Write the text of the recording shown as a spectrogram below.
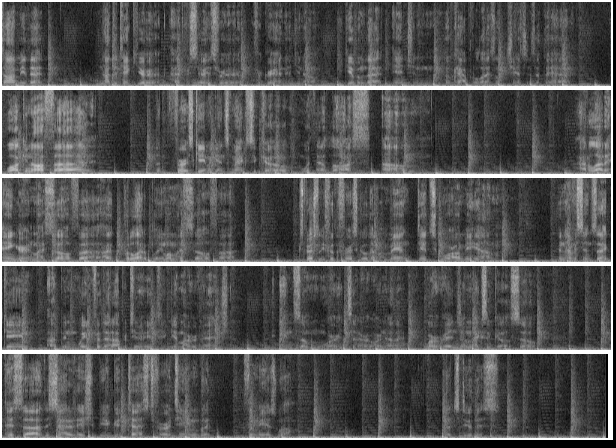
taught me that not to take your adversaries for, for granted, you know. You give them that inch and they'll capitalize on the chances that they have. Walking off uh, the first game against Mexico with that loss, um, I had a lot of anger in myself. Uh, I put a lot of blame on myself, uh, especially for the first goal that my man did score on me. Um, and ever since that game, I've been waiting for that opportunity to get my revenge revenge on Mexico. So this, uh, this Saturday should be a good test for our team, but for me as well. Let's do this.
